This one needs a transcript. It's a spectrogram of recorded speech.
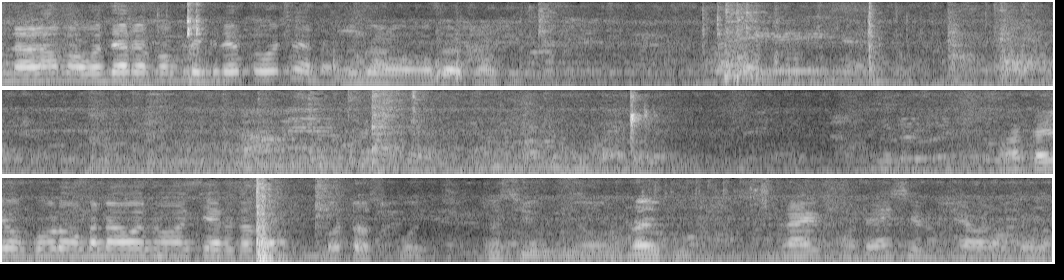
ઉનાળામાં વધારે પબ્લિક રહેતું હશે ને? ઉનાળામાં વધારે ટ્રાફિક આ કયો ગોળો બનાવવાનો અત્યારે તમે? બટરસ્કોચ એસી રૂપિયા ડ્રાય ફ્રૂટ. ડ્રાય ફ્રૂટ એંસી રૂપિયા વાળો ગોળો.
